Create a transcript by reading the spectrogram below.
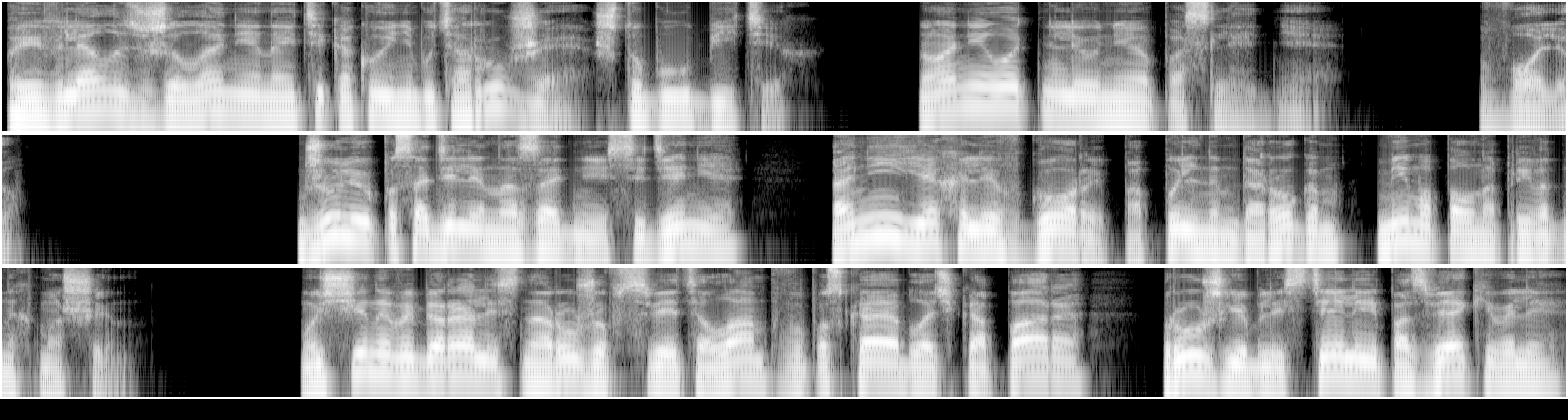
появлялось желание найти какое-нибудь оружие, чтобы убить их. Но они отняли у нее последнее — волю. Джулию посадили на заднее сиденье. Они ехали в горы по пыльным дорогам мимо полноприводных машин. Мужчины выбирались наружу в свете ламп, выпуская облачка пара, ружья блестели и позвякивали,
